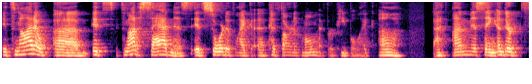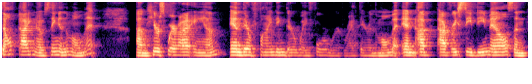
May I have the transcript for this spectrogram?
it's not a uh, it's it's not a sadness. It's sort of like a cathartic moment for people like uh I, am missing and they're self-diagnosing in the moment. Um, here's where i am and they're finding their way forward right there in the moment. And i've, I've received emails and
